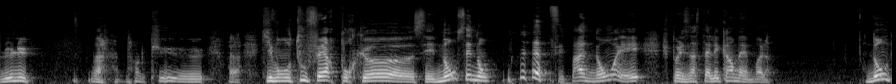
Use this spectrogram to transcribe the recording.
Lulu. Voilà, dans le cul, voilà. qui vont tout faire pour que euh, c'est non, c'est non. c'est pas non et je peux les installer quand même, voilà. Donc,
